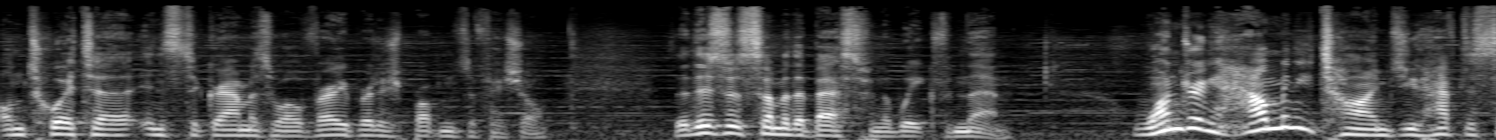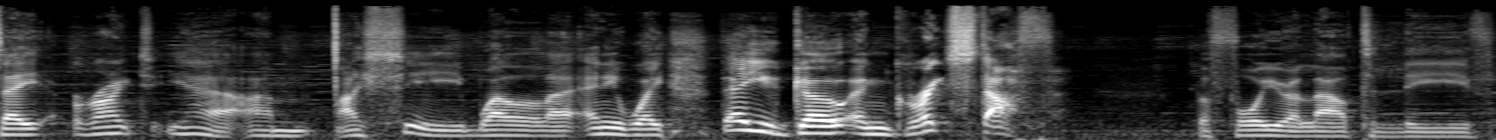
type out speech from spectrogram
on Twitter, Instagram as well. Very British Problems Official. So this is some of the best from the week from them. Wondering how many times you have to say, right, yeah, um, I see. Well, uh, anyway, there you go, and great stuff before you're allowed to leave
